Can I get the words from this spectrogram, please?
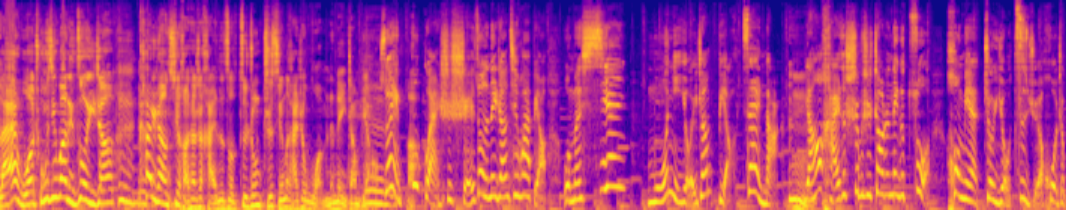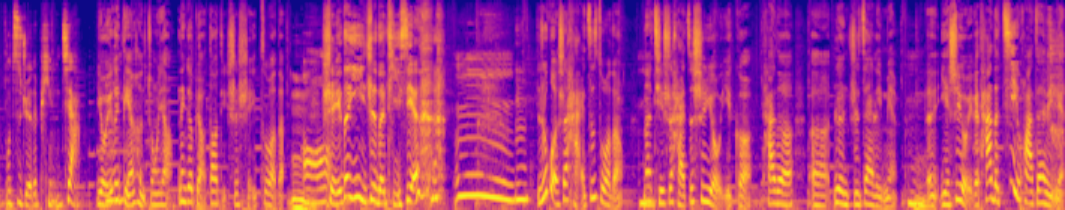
来，我重新帮你做一张，看上去好像是孩子做，最终执行的还是我们的那张表。所以不管是谁做的那张计划表，我们先模拟有一张表在那儿，然后孩子是不是照着那个做，后面就有自觉或者不自觉的评价。有一个点很重要，那个表到底是谁做的？嗯，谁的意志的体现？嗯，嗯，如果是孩子做的，那其实孩子是有一个他的呃认知在里面，嗯、呃，也是有一个他的计划在里面。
